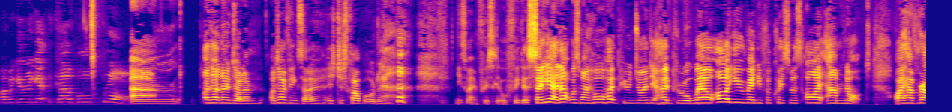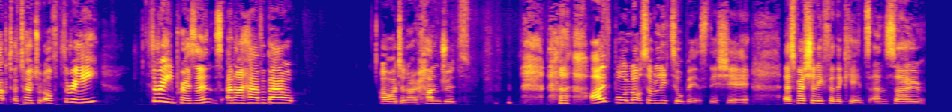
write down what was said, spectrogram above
Are we going to get the cardboard floor? And I don't know, darling. I don't think so. It's just cardboard. He's waiting for his little figure. So yeah, that was my haul. Hope you enjoyed it. Hope you're all well. Are you ready for Christmas? I am not. I have wrapped a total of three, three presents, and I have about oh, I don't know, hundreds. I've bought lots of little bits this year, especially for the kids, and so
